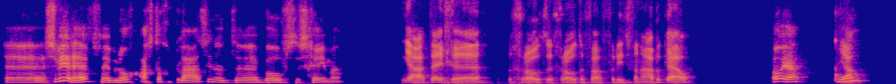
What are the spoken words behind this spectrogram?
Eh Zverev hebben we nog achtergeplaatst in het eh, bovenste schema. Ja, tegen eh, de grote, grote favoriet van Abe Kuil. Oh ja, Kwon. Ja.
